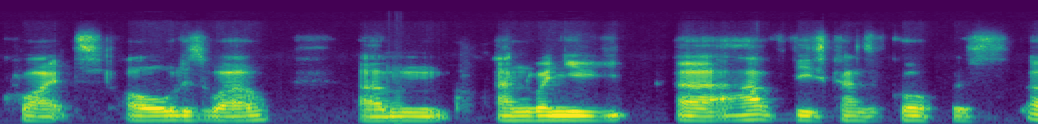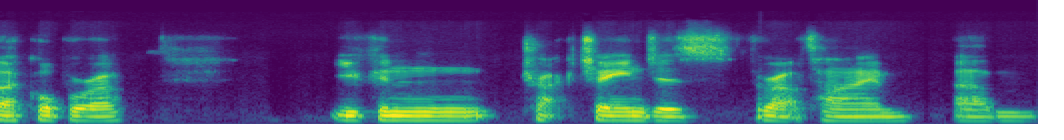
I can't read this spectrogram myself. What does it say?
quite old as well. Um, and when you uh, have these kinds of corpus uh, corpora, you can track changes throughout time. Um,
